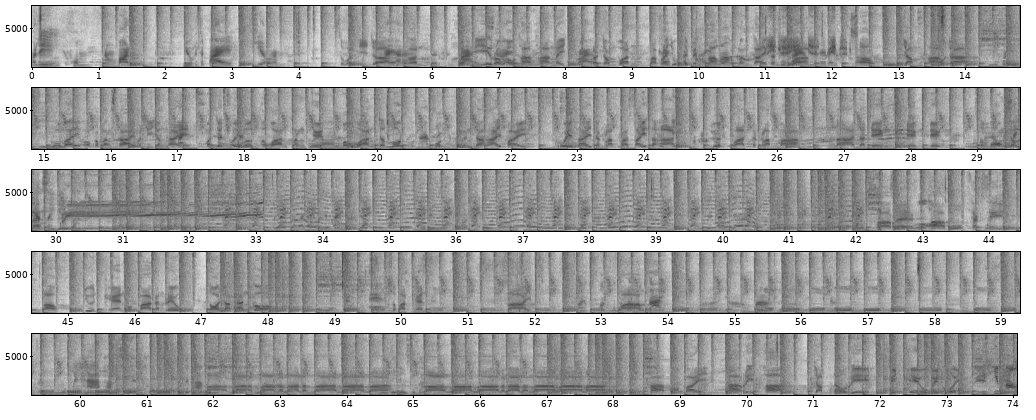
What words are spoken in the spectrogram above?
วันนี้ผมน้องบอลเดี๋ยวก็จะไปเที่ยวกัน สวัสดีจ้าไปทุอะไรกท่านเดินทางไปวันนี้เราเอาท่าทางในชีวิตประจำวัน มาประยุกต์ให้เป็นท่าออกกำลังกายกันดีกว่าไม่ได้ไปซ้อเอามย่ำเท้าจ้า นี่ก็ดูทีรู้ไหมออกกำลังกายมันดียังไง มันจะช่วยเบิกทวารทั้งเจ็ดเบาหวานจะลดมดคืนจะหายไปกรวยไตจะกลับมาใสสะอาด เลือดฝาดจะกลับมา หน้าจะเด้งเด้งเด้งสมองจะแล่ นปรีอะไรก็ยังไม่รู้ไปดึงให้ก่อนท่าแรกท่าโบกแท็กซี่เอายื่นแขนออกมากันเร็ว ต่อจากนั้นก็โบกโบกโบกสะบัดแขนโบกซ้ายโบกมันคนขวาโบก Your mom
